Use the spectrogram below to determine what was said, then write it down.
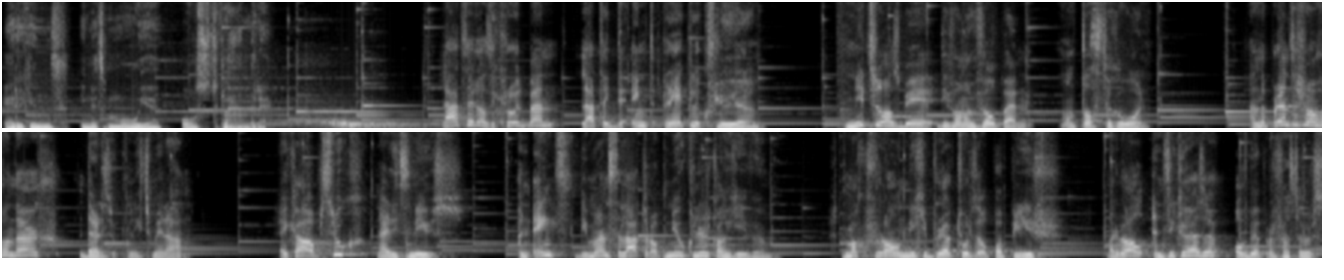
ergens in het mooie Oost-Vlaanderen. Later, als ik groot ben, laat ik de inkt rijkelijk vloeien. Niet zoals bij die van een vulpen, want dat is te gewoon. En de printers van vandaag, daar is ook niets meer aan. Ik ga op zoek naar iets nieuws. Een inkt die mensen later opnieuw kleur kan geven. Het mag vooral niet gebruikt worden op papier, maar wel in ziekenhuizen of bij professors.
